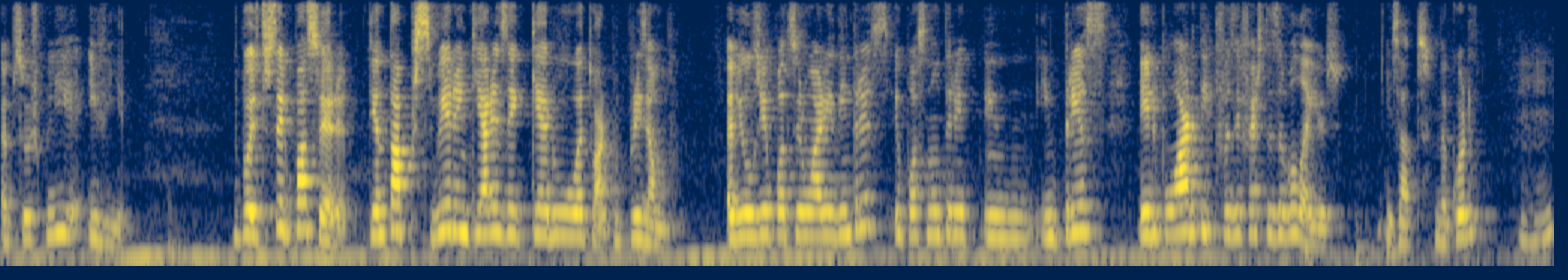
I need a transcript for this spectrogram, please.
A pessoa escolhia e via. Depois, o terceiro passo era tentar perceber em que áreas é que quero atuar. Porque, por exemplo, a biologia pode ser uma área de interesse, eu posso não ter in- in- interesse em ir para o Ártico fazer festas a baleias. Exato. De acordo? Uhum.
